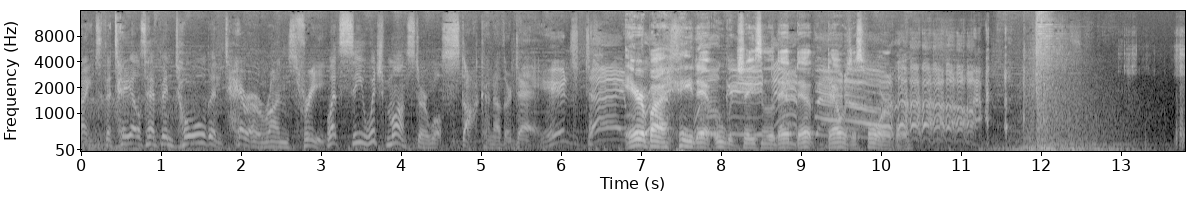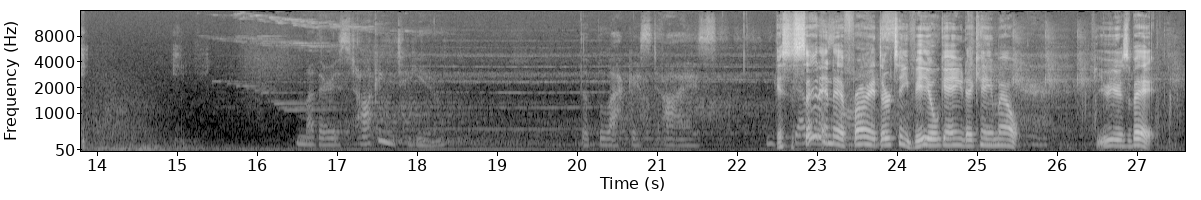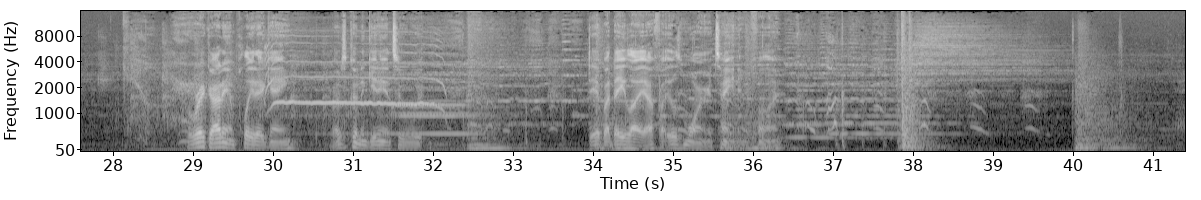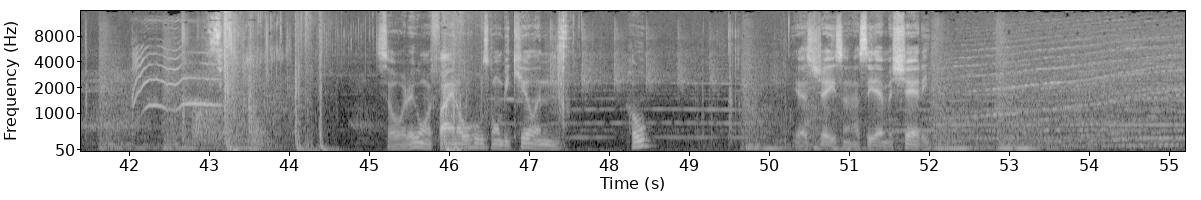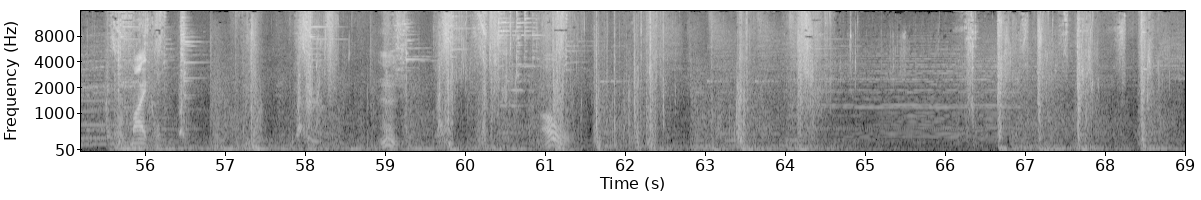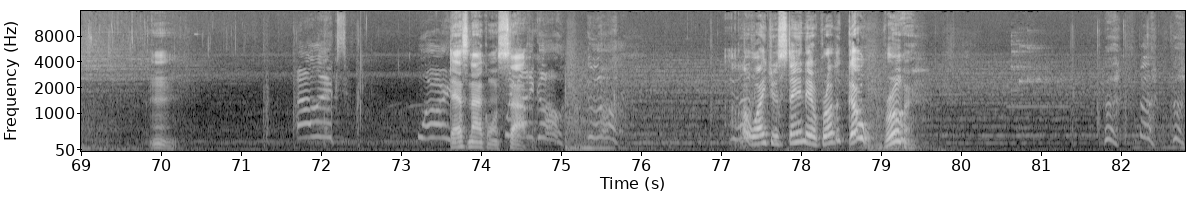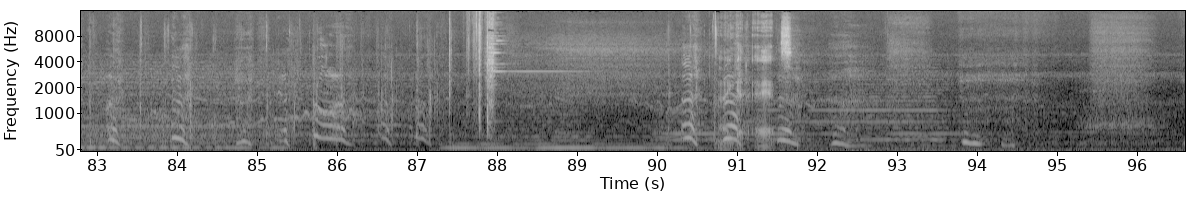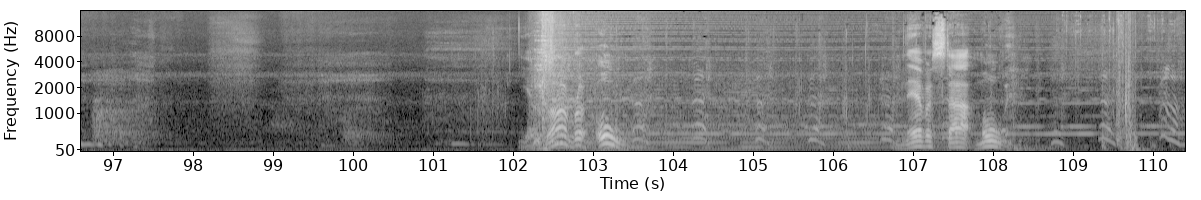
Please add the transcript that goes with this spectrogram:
Right, the tales have been told and terror runs free. Let's see which monster will stalk another day. It's time. Everybody hate that Uber Jason. That that that was just horrible. Mother is talking to you. The blackest eyes. It's the set in that Friday 13th video game that came out a few years back. Rick, I didn't play that game. I just couldn't get into it. Dead by Daylight, I thought it was more entertaining and fun. So are they going to find out who's going to be killing who? Yes, Jason. I see that machete. Michael. Mm. Oh. Mm. Alex, where are you? That's not gonna stop. go. Oh, why you just stand there, brother? Go, run. Yeah, run, bro. Oh. Never stop moving.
